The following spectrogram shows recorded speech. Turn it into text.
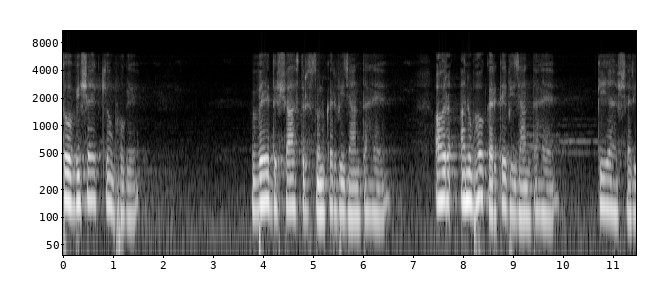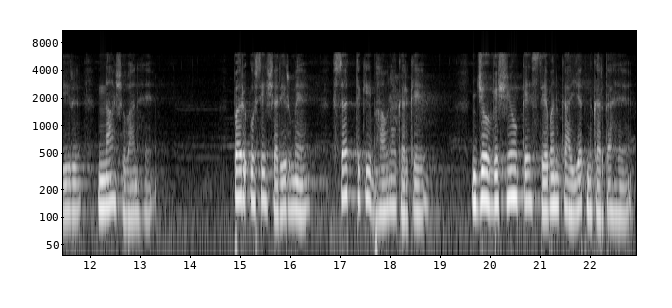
तो विषय क्यों भोगे? वेद शास्त्र सुनकर भी जानता है और अनुभव करके भी जानता है कि यह शरीर नाशवान है। पर उसी शरीर में सत्य की भावना करके जो विषयों के सेवन का यत्न करता है,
